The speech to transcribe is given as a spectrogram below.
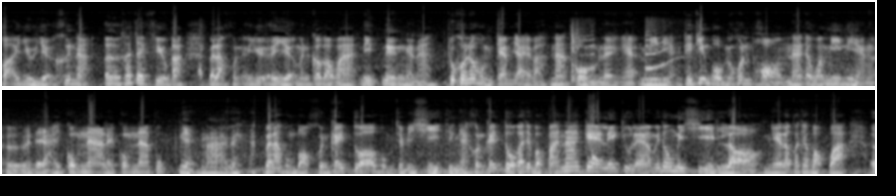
ก็อายุเยอะขึ้นอะ เออ เข้าใจฟิลปะเวลาคนอายุเยอะมันก็แบบว่านิดนึงอะนะ ทุกคนว่าผมแก้มใหญ่ปะหน้ากลมเลยเงี้ย มีเหนียง ที่จริงผมเป็นคนผอมนะ แต่ว่ามีเหนียง เอออยากให้ก้มหน้าเลยก้มหน้าปุ๊บเหนียงมาเลย เวลาผมบอกคนใกล้ตัวว่าผมจะไปฉีดอย่างเงี้ย คนใกล้ตัวก็จะบอกว่าหน้าแกเล็กอยู่แล้ว ไม่ต้องไปฉีดหรอกเงี้ยเราก็จะบอกว่า เอ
